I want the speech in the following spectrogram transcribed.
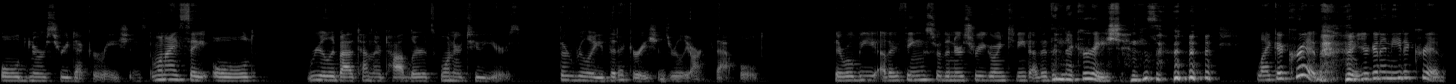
old nursery decorations. And when I say old, really by the time they're toddler, it's one or two years. They're really, the decorations really aren't that old. There will be other things for the nursery going to need other than decorations. like a crib. You're going to need a crib.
